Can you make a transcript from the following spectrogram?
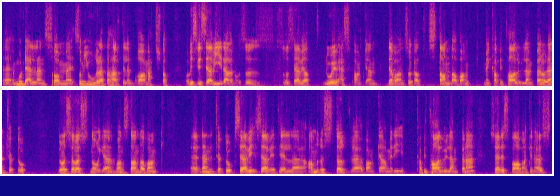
Eh, modellen som, som, gjorde dette her til en bra match. Da. Og Hvis vi ser videre nå, så, så ser vi at nå er jo S-banken det var en såkalt standardbank med kapitalulempe, og den kjøpte opp. Da Sørøst-Norge var en standardbank. Eh, den kjøpte opp. Ser vi, ser vi til eh, andre større banker med de kapitalulempene, så er det Sparebanken Øst,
